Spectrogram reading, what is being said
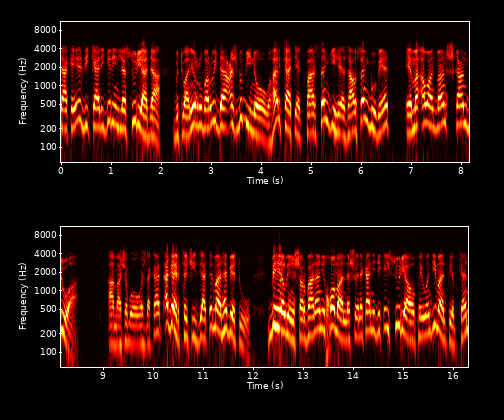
تاکە هێزی کاریگەرین لە سوریادا، بتوانین ڕووبەڕووی داعش ببینەوە و هەر کاتێک پارسەنگی هێز هاوسەنگ بووبێت، ئێمە ئەوانمان شکاندووە. ئاماژە بۆ ئەوەش دەکات، ئەگەر چەکی زیاترمان هەبێت و بهێڵین شەڕڤانانی خۆمان لە شوێنەکانی دیکەی سوریاوە پەیوەندیمان پێ بکەن،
